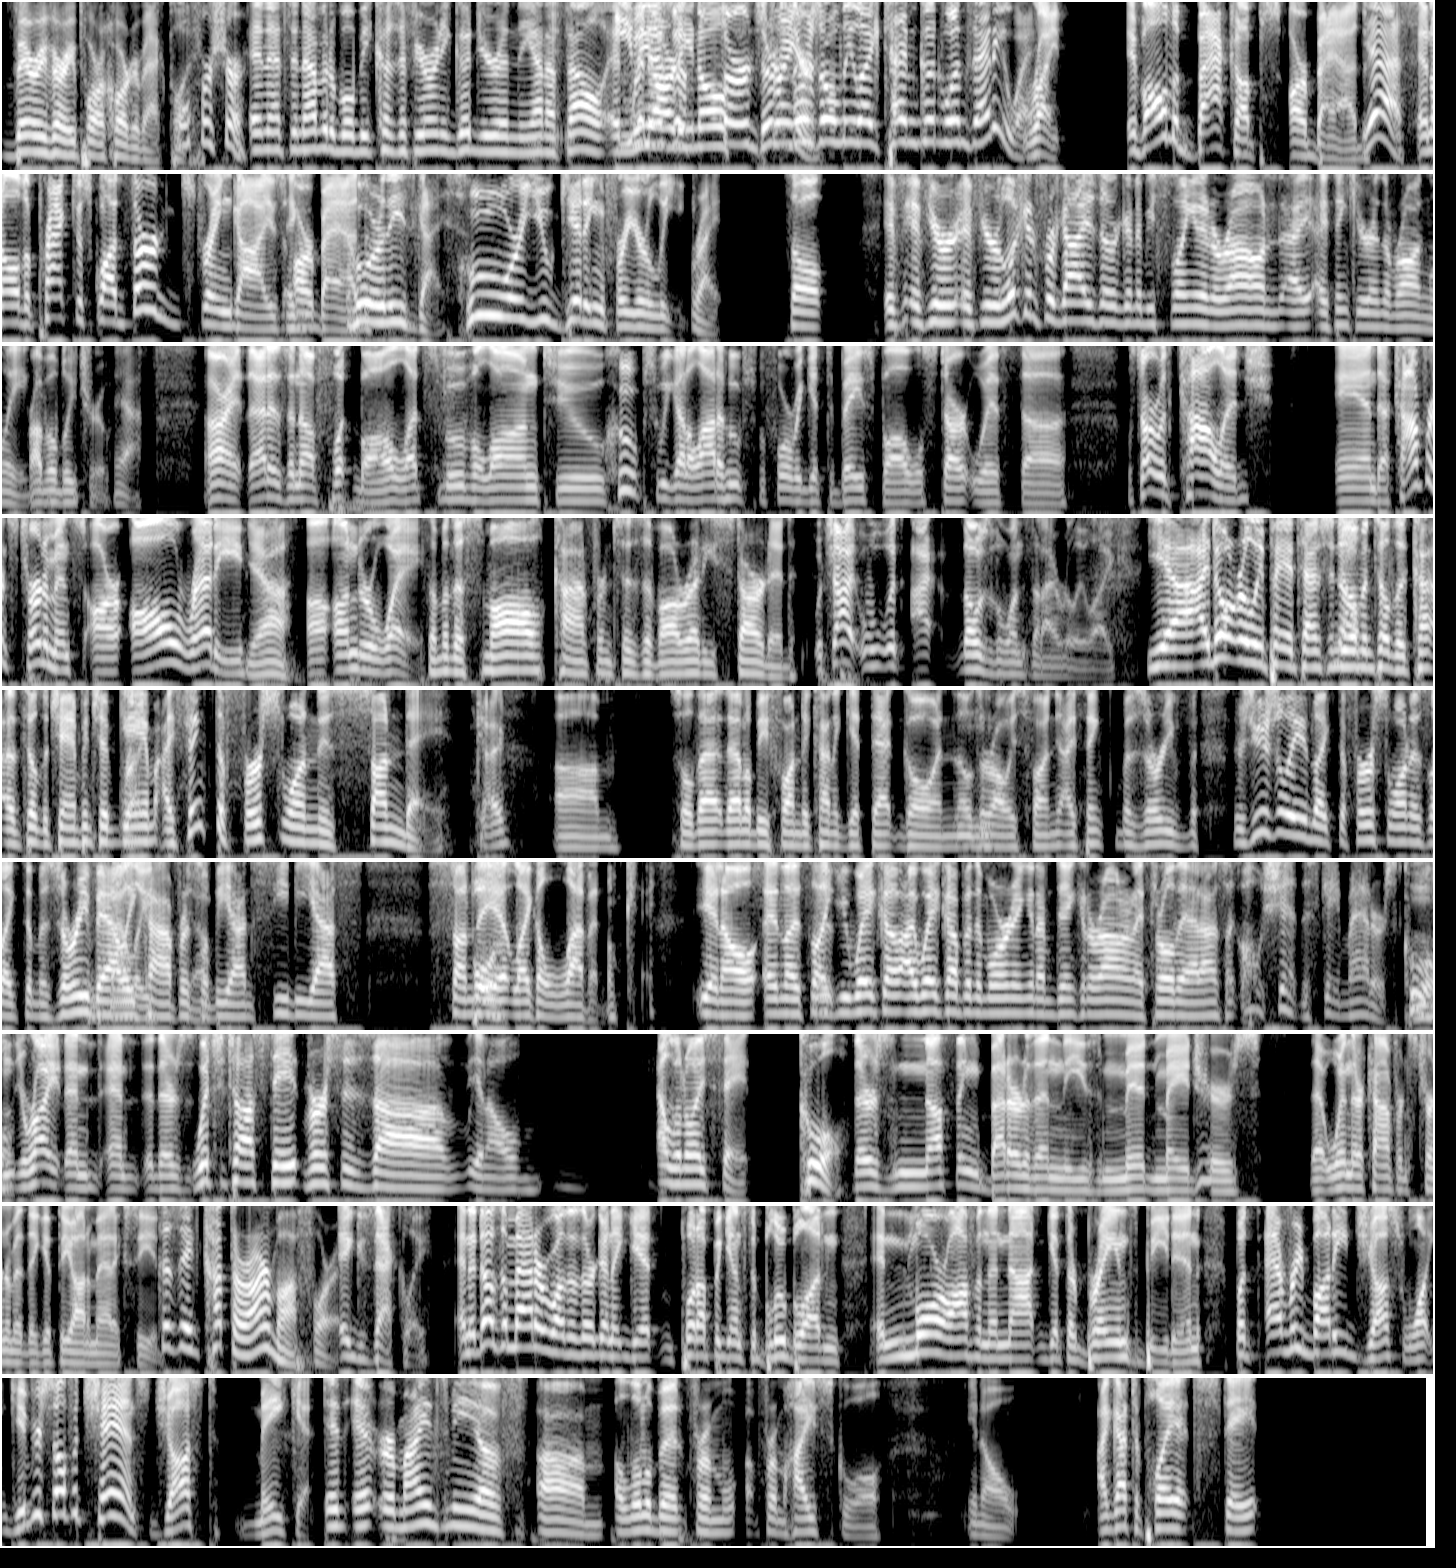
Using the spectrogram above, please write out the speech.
very, very poor quarterback play. well, for sure. and that's inevitable because if you're any good, you're in the NFL, and Even we already know there- there's only like ten good ones anyway. Right. If all the backups are bad, Yes. and all the practice squad third string guys are bad, Who are these guys? who are you getting for your league? Right. So if if you're if you're looking for guys that are going to be slinging it around, I, I think you're in the wrong league. Probably true. Yeah. All right, that is enough football. Let's move along to hoops. We got a lot of hoops before we get to baseball. We'll start with uh, we'll start with college, and uh, conference tournaments are already Yeah. uh, underway. Some of the small conferences have already started. Which I would I those are the ones that I really like. Yeah, I don't really pay attention to them until the until the championship game. I think the first one is Sunday. Okay, Um, so that that'll be fun to kind of get that going. Those Mm-hmm. are always fun. I think Missouri. There's usually like the first one is like the Missouri Valley, Valley, Conference yep. will be on CBS Sunday Sport. at like eleven. okay. You know, and it's like you wake up. I wake up in the morning and I'm dinking around and I throw that on. It's like, oh shit, this game matters. Cool. Mhm, You're right, and and there's Wichita State versus uh, you know, Illinois State. Cool. there's nothing better than these mid majors that win their conference tournament. They get the automatic seed. Because they'd cut their arm off for it. Exactly. And it doesn't matter whether they're going to get put up against a blue blood and, and more often than not get their brains beat in, but everybody just want give yourself a chance, just make it. It it reminds me of um a little bit from from high school. You know, I got to play at state.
